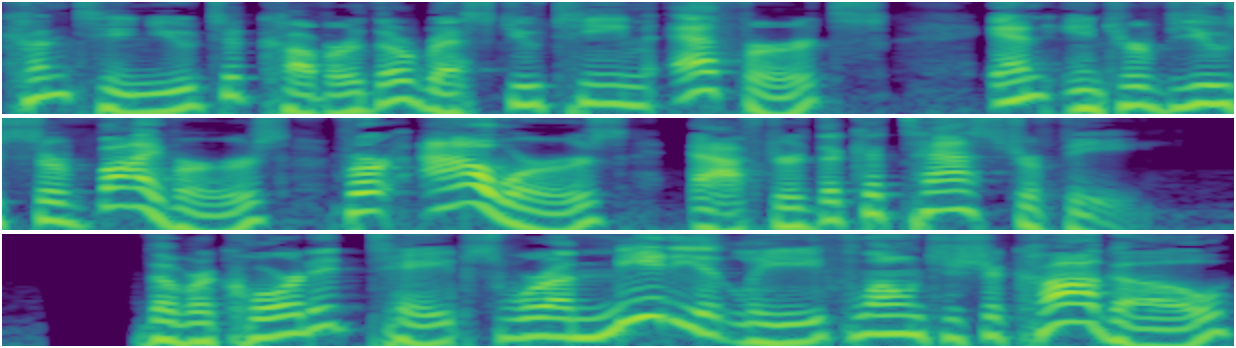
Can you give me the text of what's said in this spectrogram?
continued to cover the rescue team efforts and interview survivors for hours after the catastrophe. The recorded tapes were immediately flown to Chicago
